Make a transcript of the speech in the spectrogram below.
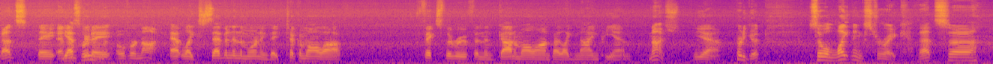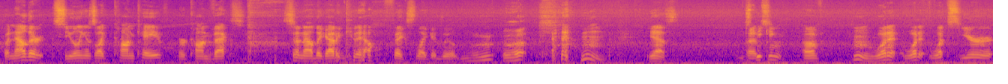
That's They yesterday over not. at like seven in the morning they took them all off, fixed the roof, and then got them all on by like nine p.m. Nice. Yeah, Pretty good. So a lightning strike. That's uh but now their ceiling is like concave or convex, so now they got to get it all fixed like it's a. hmm. yes. That's- Speaking of, hmm, what it, what it, what's your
